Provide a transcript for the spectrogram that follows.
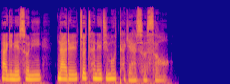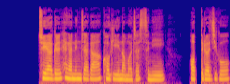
악인의 손이 나를 쫓아내지 못하게 하소서. 죄악을 행하는 자가 거기 넘어졌으니 엎드러지고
